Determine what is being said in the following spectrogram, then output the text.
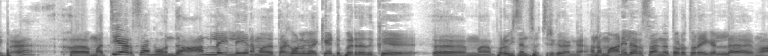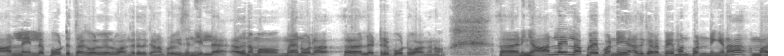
இப்போ மத்திய அரசாங்கம் வந்து ஆன்லைன்லேயே நம்ம தகவல்களை கேட்டு பெறுறதுக்கு ப்ரொவிஷன்ஸ் வச்சுருக்கிறாங்க. ஆனால் மாநில அரசாங்கத்தோட துறைகளில் ஆன்லைனில் போட்டு தகவல்கள் வாங்குறதுக்கான ப்ரொவிஷன் இல்லை. அது நம்ம மேனுவலாக லெட்டர் போட்டு வாங்கணும். நீங்கள் ஆன்லைனில் அப்ளை பண்ணி அதுக்கான பேமெண்ட் பண்ணீங்கன்னா ம-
